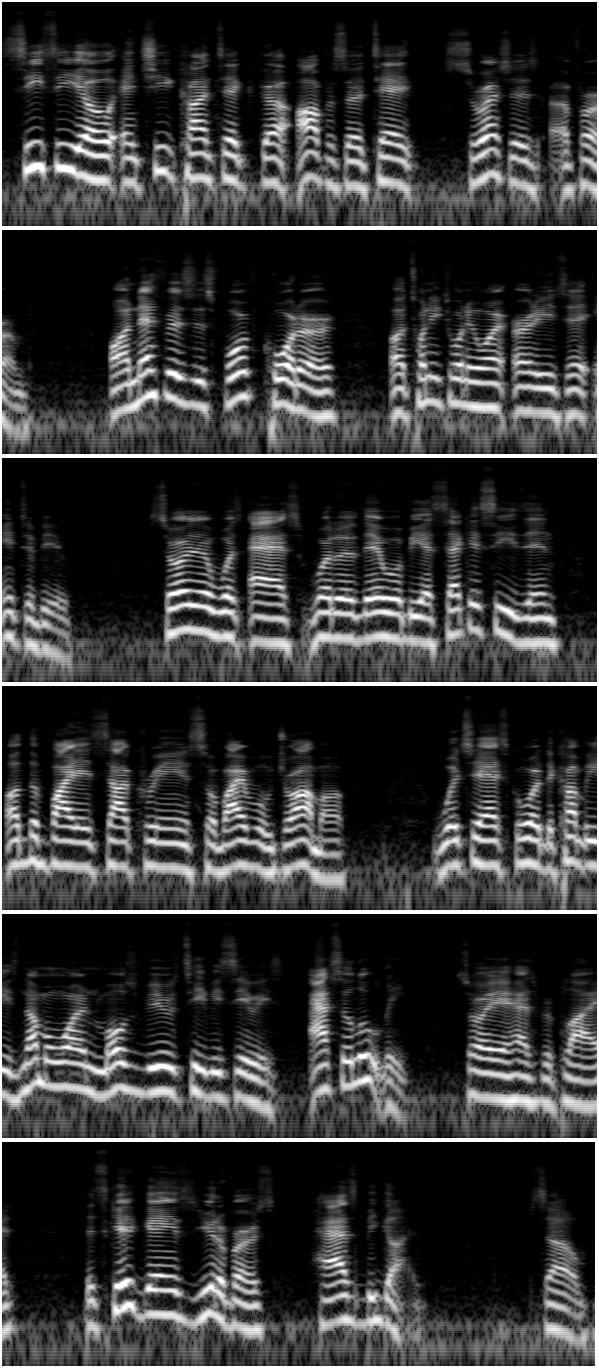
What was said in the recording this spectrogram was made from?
CCO and Chief Content uh, Officer Ted Sarandos affirmed. On Netflix's fourth quarter of 2021 earnings interview. Sawyer was asked whether there will be a second season of the violent South Korean survival drama, which has scored the company's number one most viewed TV series. Absolutely, Sawyer has replied. The Squid Games universe has begun. So,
